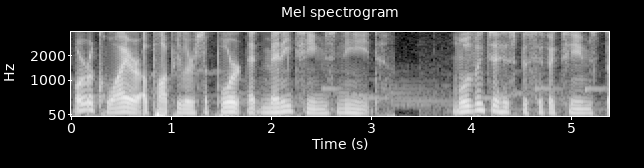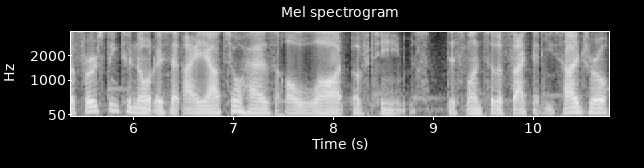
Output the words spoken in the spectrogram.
or require a popular support that many teams need. Moving to his specific teams, the first thing to note is that Ayato has a lot of teams. This lends to the fact that he's Hydro,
